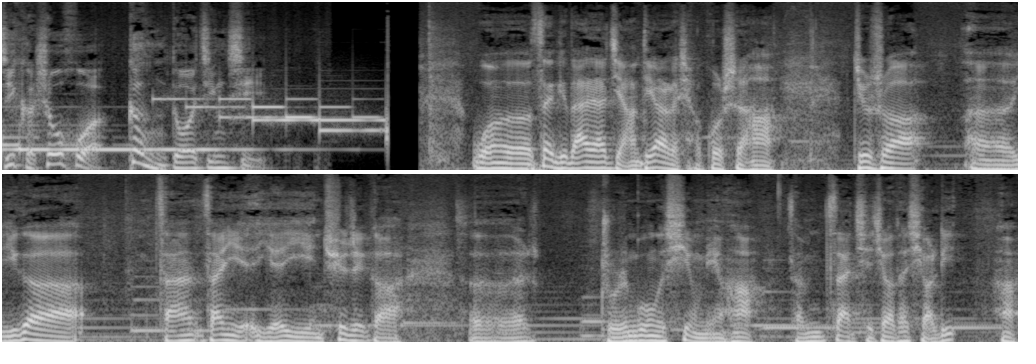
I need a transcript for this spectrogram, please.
即可收获更多惊喜。我再给大家讲第二个小故事哈，就是说，呃，一个。咱咱也也隐去这个，呃，主人公的姓名哈，咱们暂且叫他小丽啊。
